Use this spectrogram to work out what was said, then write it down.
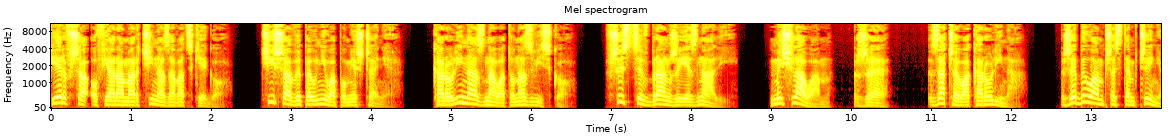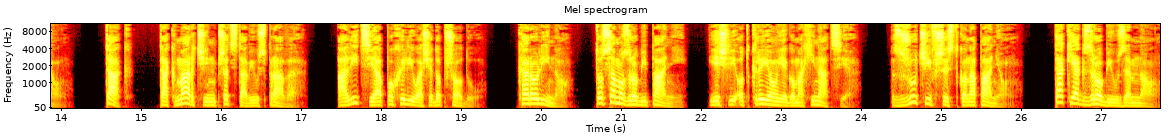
Pierwsza ofiara Marcina Zawadzkiego. Cisza wypełniła pomieszczenie. Karolina znała to nazwisko. Wszyscy w branży je znali. Myślałam, że... Zaczęła Karolina. Że byłam przestępczynią. Tak, tak Marcin przedstawił sprawę. Alicja pochyliła się do przodu. Karolino, to samo zrobi pani, jeśli odkryją jego machinacje. Zrzuci wszystko na panią. Tak jak zrobił ze mną.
